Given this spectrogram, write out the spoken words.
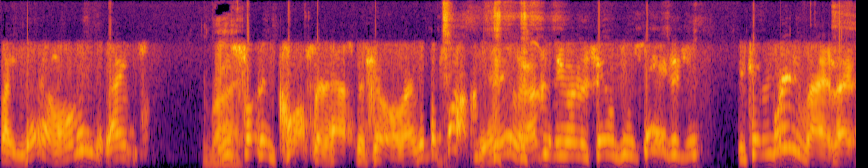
Like, damn, homie, like. Right. You fucking coughing half the show. Like, what the fuck? Man? I couldn't even understand what you were saying. You, you couldn't breathe right. Like,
